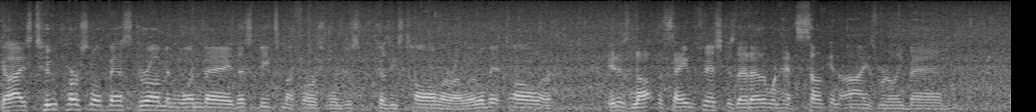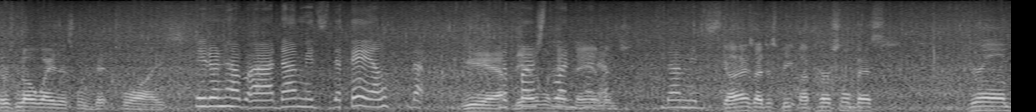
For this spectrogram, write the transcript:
Guys, two personal best drum in one day. This beats my first one just because he's taller, a little bit taller. It is not the same fish because that other one had sunken eyes really bad. There's no way this one bit twice. You don't have uh, damage the tail. The, Yeah, the, the, first other one, one had had damage. a damage. Guys, I just beat my personal best drum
